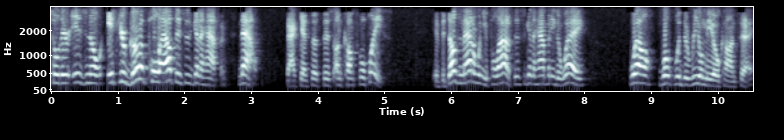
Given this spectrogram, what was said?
So there is no, if you're going to pull out, this is going to happen. Now, that gets us this uncomfortable place. If it doesn't matter when you pull out, if this is going to happen either way, well, what would the real neocon say?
